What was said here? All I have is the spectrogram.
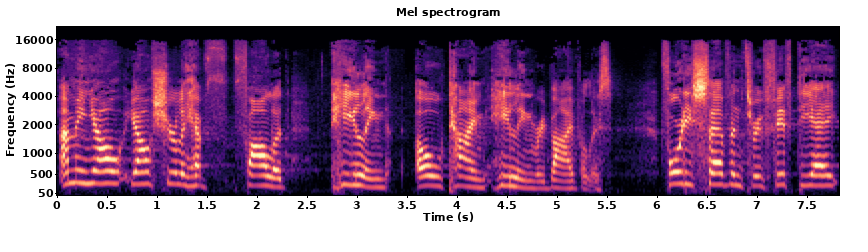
I mean, y'all, y'all surely have followed healing, old time healing revivalists. 47 through 58,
